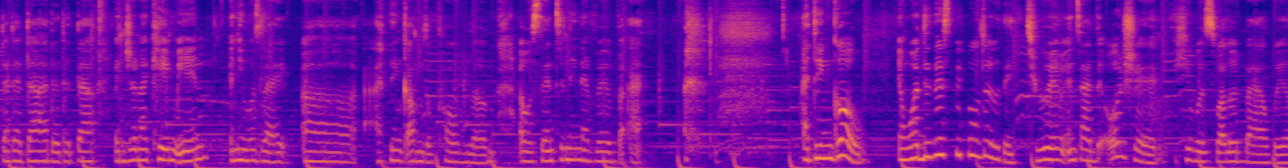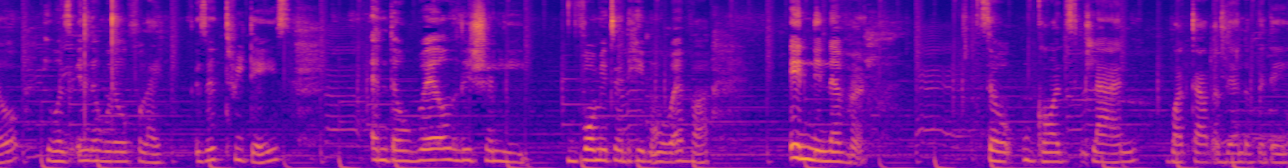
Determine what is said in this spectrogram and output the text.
da da da da da da. And Jonah came in and he was like, uh, I think I'm the problem. I was sent to Nineveh, but I, I didn't go. And what did these people do? They threw him inside the ocean. He was swallowed by a whale. He was in the whale for like, is it three days? And the whale literally vomited him or whatever in Nineveh. So God's plan worked out at the end of the day.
